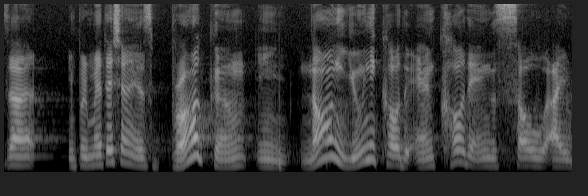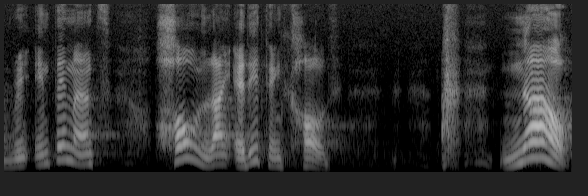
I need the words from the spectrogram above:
the implementation is broken in non-Unicode encoding, so I re-implement whole line editing code. no!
